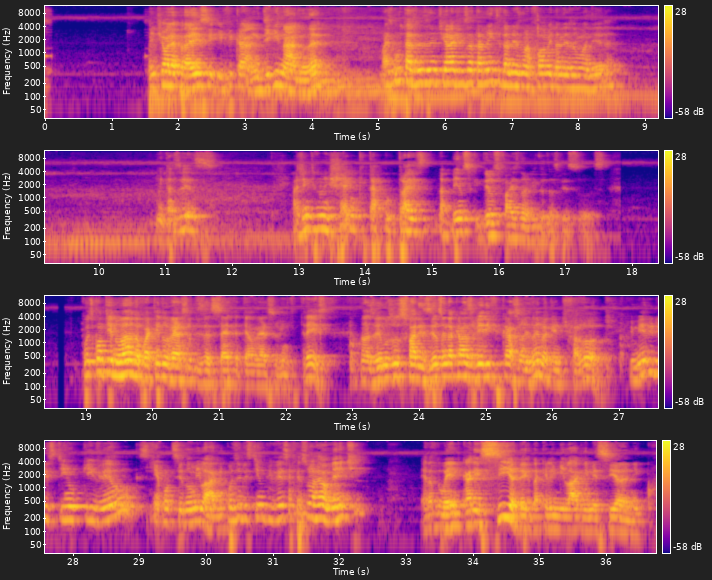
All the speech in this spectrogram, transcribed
A gente olha para esse e fica indignado, né? Mas muitas vezes a gente age exatamente da mesma forma e da mesma maneira. Muitas vezes. A gente não enxerga o que está por trás da bênção que Deus faz na vida das pessoas. Pois continuando a partir do verso 17 até o verso 23, nós vemos os fariseus fazendo aquelas verificações. Lembra que a gente falou? Primeiro eles tinham que ver que tinha acontecido um milagre. Depois eles tinham que ver se a pessoa realmente era doente, carecia de, daquele milagre messiânico.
